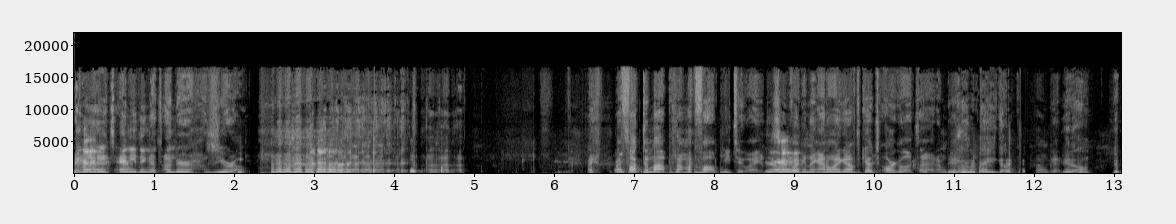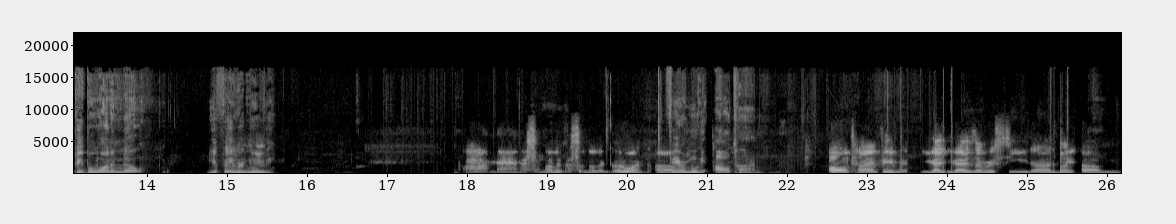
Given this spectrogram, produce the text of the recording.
And he hates anything that's under zero. I, I fucked him up. It's not my fault. Me too. I, the same fucking thing. I don't want to get off the couch or go outside. I'm good. There you go. I'm good. You know, the people want to know your favorite movie. Oh man, that's another. That's another good one. Um, Favorite movie all time. all time favorite. You guys, you guys ever see uh, the joint, um,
